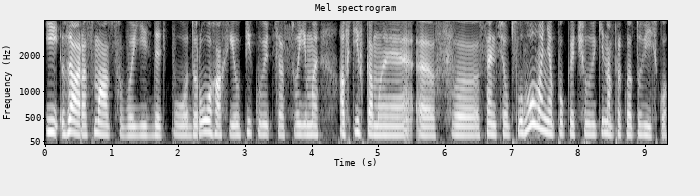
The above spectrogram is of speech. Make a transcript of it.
і зараз масово їздять по дорогах і опікуються своїми автівками е, в сенсі обслуговування, поки чоловіки, наприклад, у війську,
